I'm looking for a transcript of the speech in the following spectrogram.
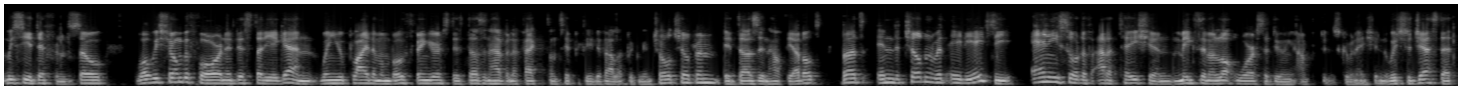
we see a difference. So what we've shown before, and in this study again, when you apply them on both fingers, this doesn't have an effect on typically developing control children. It does in healthy adults. But in the children with ADHD, any sort of adaptation makes them a lot worse at doing amplitude discrimination, which suggests that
